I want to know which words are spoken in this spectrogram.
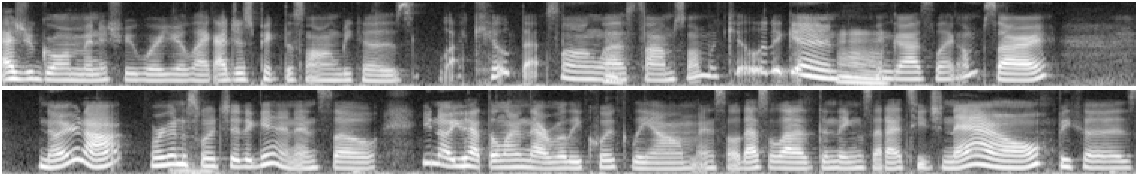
as you grow in ministry where you're like, I just picked the song because I killed that song hmm. last time, so I'm going to kill it again. Hmm. And God's like, I'm sorry no you're not we're going to switch it again and so you know you have to learn that really quickly um and so that's a lot of the things that i teach now because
